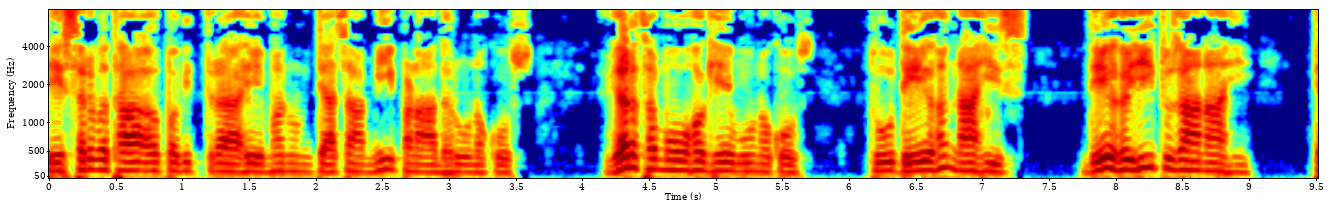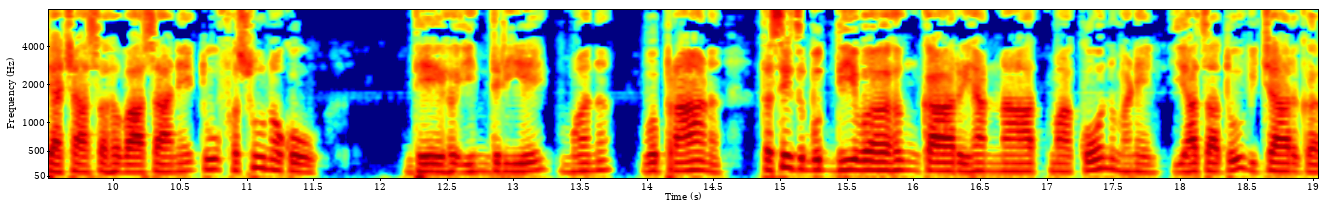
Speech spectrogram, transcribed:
ते सर्वथा अपवित्र आहे म्हणून त्याचा मीपणा धरू नकोस. व्यर्थ मोह घेऊ नकोस. तू देह नाहीस. देहही तुझा नाही. त्याच्या सहवासाने तू फसू नको. देह इंद्रिये मन व प्राण तसेच बुद्धी व अहंकार ह्यांना आत्मा कोण म्हणेल याचा तू विचार कर.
